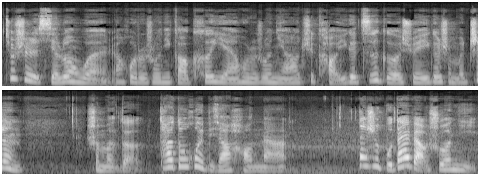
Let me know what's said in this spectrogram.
就是写论文，然后或者说你搞科研，或者说你要去考一个资格，学一个什么证。什么的，它都会比较好拿，但是不代表说你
